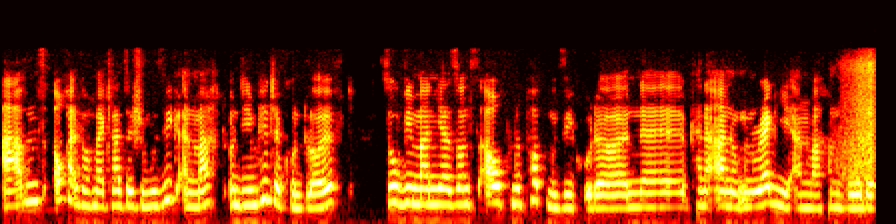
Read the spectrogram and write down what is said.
abends auch einfach mal klassische Musik anmacht und die im Hintergrund läuft, so wie man ja sonst auch eine Popmusik oder eine, keine Ahnung, ein Reggae anmachen würde.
